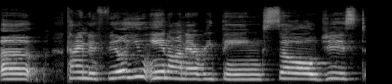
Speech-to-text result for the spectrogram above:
up, kind of fill you in on everything. So just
